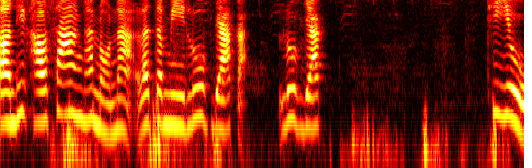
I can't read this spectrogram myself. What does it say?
ตอนที่เขาสร้างถนนอะ่ะแล้วจะมีรูปยักษ์อะ่ะรูปยักษ์ที่อยู่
